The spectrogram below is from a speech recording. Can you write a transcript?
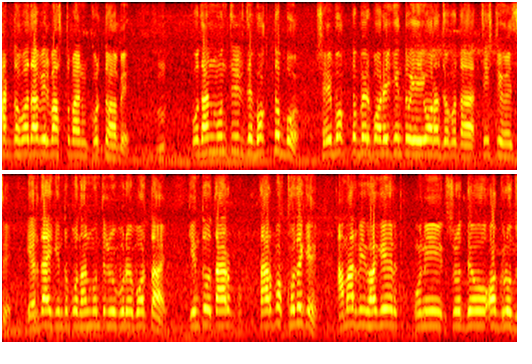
আট দফা দাবির বাস্তবায়ন করতে হবে। প্রধানমন্ত্রীর যে বক্তব্য, সেই বক্তব্যের পরেই কিন্তু এই অরাজকতা সৃষ্টি হয়েছে। এর দায় কিন্তু প্রধানমন্ত্রীর উপরে বর্তায়। কিন্তু তার তার পক্ষ থেকে আমার বিভাগের উনি শ্রদ্ধেয় অগ্রজ,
